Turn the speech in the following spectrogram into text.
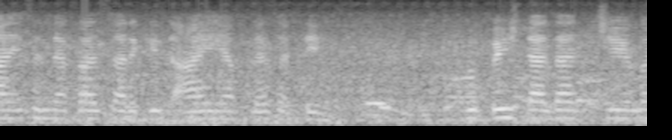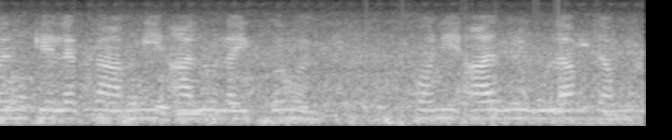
आणि संध्याकाळ सारखीच आहे आपल्यासाठी. रुपेश दादा जेवण केलं का? मी आलो लाईक करून. कोणी आज मी गुलाबजामुन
